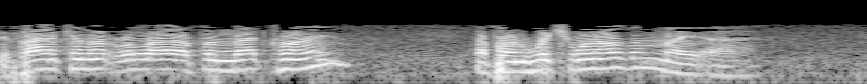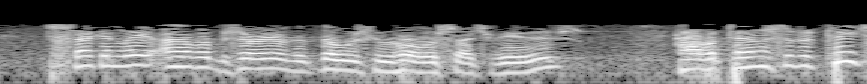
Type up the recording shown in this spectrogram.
If I cannot rely upon that claim, upon which one of them may I. Secondly, I've observed that those who hold such views have a tendency to teach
